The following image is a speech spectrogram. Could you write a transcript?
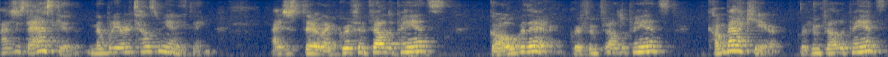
I just ask it. Nobody ever tells me anything. I just they're like Griffin pants, Go over there, Griffin pants, Come back here, Griffin pants,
